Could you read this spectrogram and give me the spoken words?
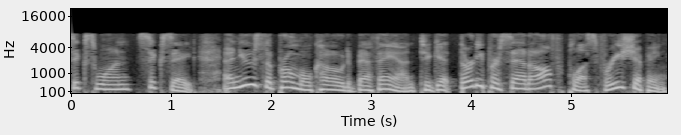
1-800-978-6168 and use the promo code BethAnn to get 30% off plus free shipping.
